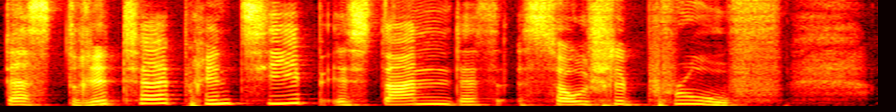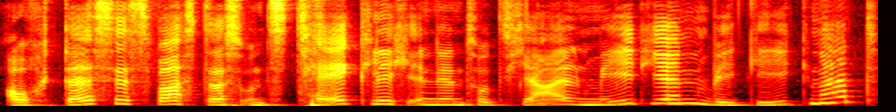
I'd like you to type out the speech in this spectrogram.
Das dritte Prinzip ist dann das Social Proof. Auch das ist was, das uns täglich in den sozialen Medien begegnet.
